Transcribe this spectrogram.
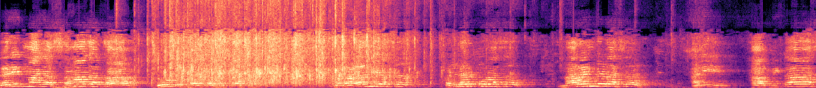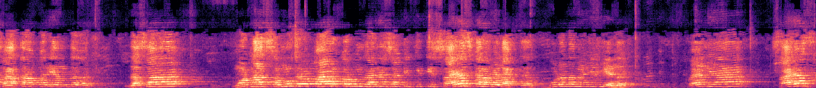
गरीब माझ्या समाजाचा हा दोन रुपयाचा विकास आहे. मग आळंदी असं पंढरपूर असं नारायणगड असं आणि हा विकास आतापर्यंत जसा मोठा समुद्र पार करून जाण्यासाठी किती सायस करावे लागतात बुडलं म्हणजे मेलं. पण या सायस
